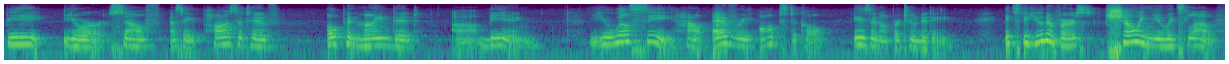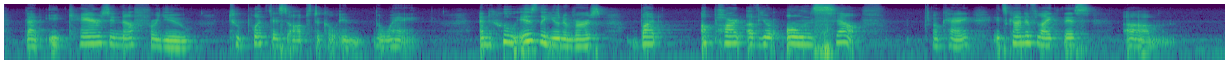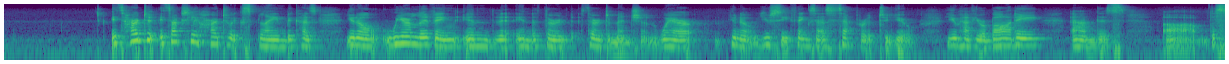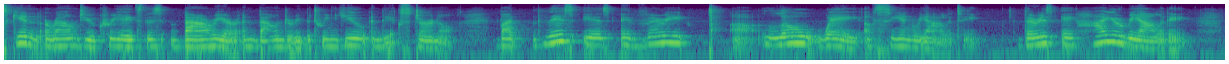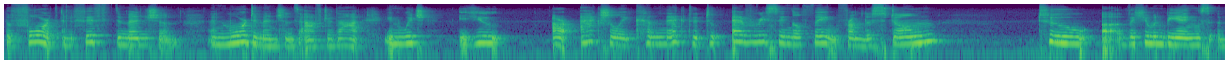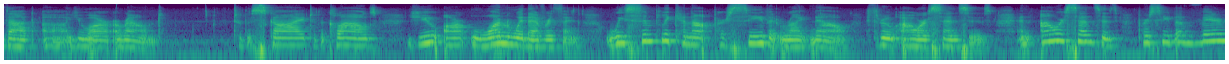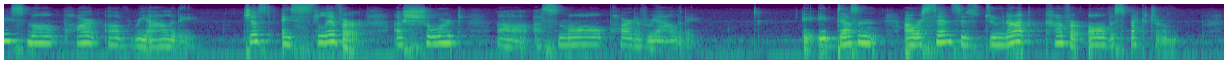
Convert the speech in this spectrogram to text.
be yourself as a positive, open minded uh, being, you will see how every obstacle is an opportunity. It's the universe showing you its love, that it cares enough for you to put this obstacle in the way. And who is the universe but a part of your own self? Okay? It's kind of like this. Um, it's hard to it's actually hard to explain because you know we are living in the in the third third dimension where you know you see things as separate to you you have your body and this uh, the skin around you creates this barrier and boundary between you and the external. But this is a very uh, low way of seeing reality. There is a higher reality, the fourth and fifth dimension, and more dimensions after that, in which you are actually connected to every single thing from the stone to uh, the human beings that uh, you are around, to the sky, to the clouds. You are one with everything. We simply cannot perceive it right now through our senses. And our senses perceive a very small part of reality, just a sliver, a short, uh, a small part of reality it doesn't, our senses do not cover all the spectrum.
